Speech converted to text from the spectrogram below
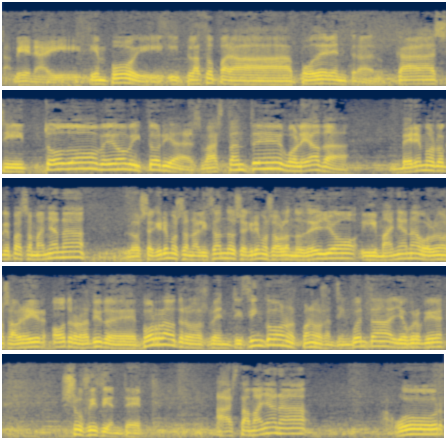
también hay tiempo y, y plazo para poder entrar. Casi todo veo victorias. Bastante goleada. Veremos lo que pasa mañana. Lo seguiremos analizando, seguiremos hablando de ello y mañana volvemos a abrir otro ratito de porra, otros 25, nos ponemos en 50, yo creo que suficiente. Hasta mañana. Agur.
